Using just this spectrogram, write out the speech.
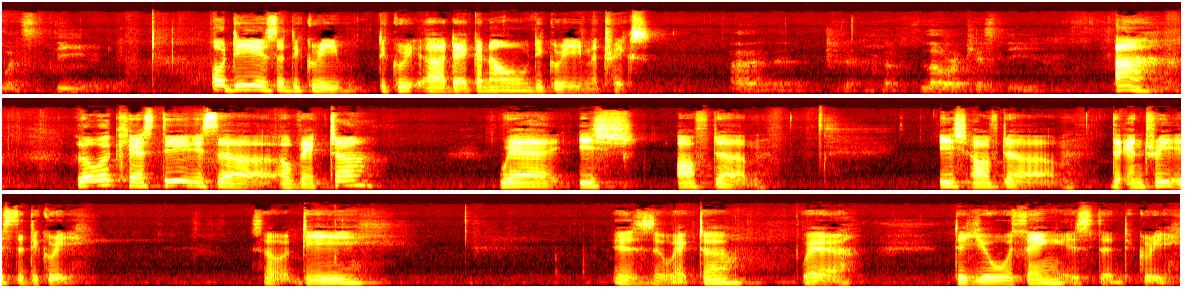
what's D again? oh, D is a degree, degree uh, diagonal degree matrix. Uh, the, the, the lowercase d. Ah, lowercase d is a, a vector where each of the each of the the entry is the degree. So d is the vector where the u thing is the degree.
